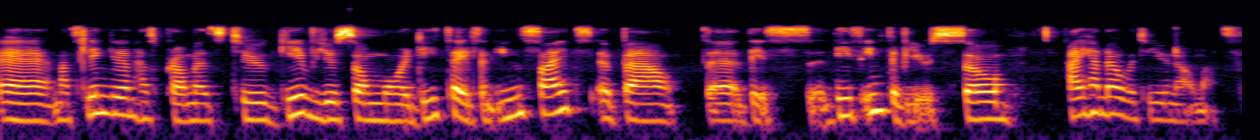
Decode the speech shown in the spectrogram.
Mats Lindgren has promised to give you some more details and insights about this these interviews. So I hand over to you now, Mats.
